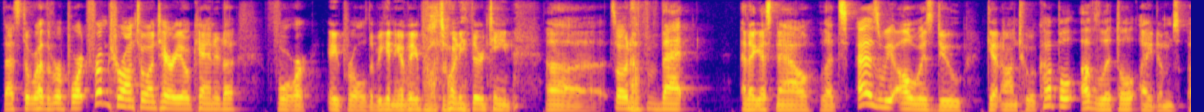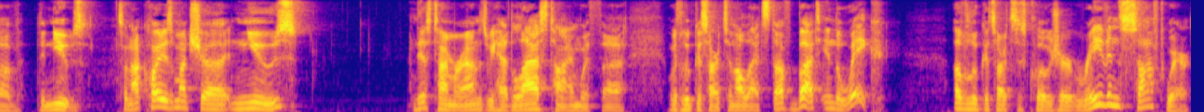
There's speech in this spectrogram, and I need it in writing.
that's the weather report from Toronto, Ontario, Canada for April, the beginning of April 2013. Uh, so enough of that. And I guess now let's, as we always do, get onto a couple of little items of the news. So not quite as much uh, news this time around as we had last time with uh, with LucasArts and all that stuff, but in the wake of LucasArts' closure, Raven Software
